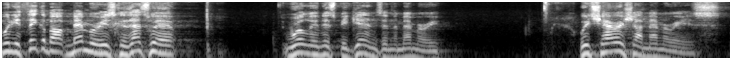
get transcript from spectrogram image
when you think about memories, because that's where worldliness begins in the memory, we cherish our memories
